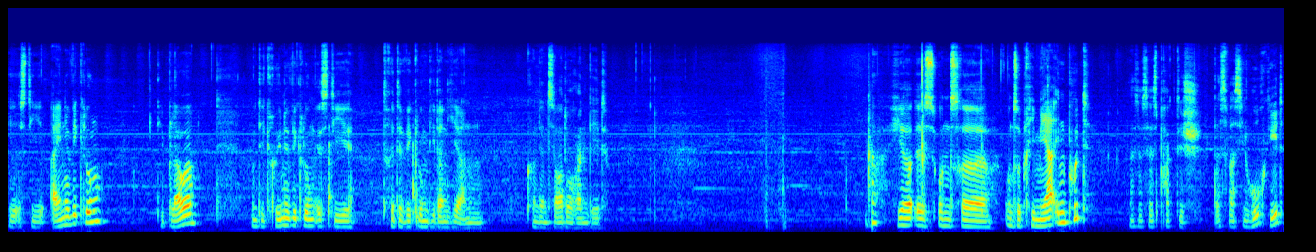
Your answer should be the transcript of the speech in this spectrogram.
Hier ist die eine Wicklung, die blaue, und die grüne Wicklung ist die dritte Wicklung, die dann hier an den Kondensator rangeht. Hier ist unsere, unser Primärinput, das ist jetzt praktisch das, was hier hochgeht.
